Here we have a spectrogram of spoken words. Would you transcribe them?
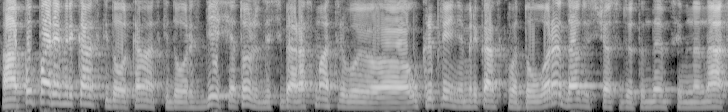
А по паре американский доллар, канадский доллар, здесь я тоже для себя рассматриваю укрепление американского доллара, да, то сейчас идет тенденция именно на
